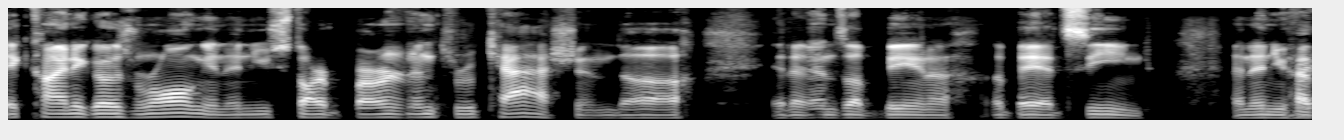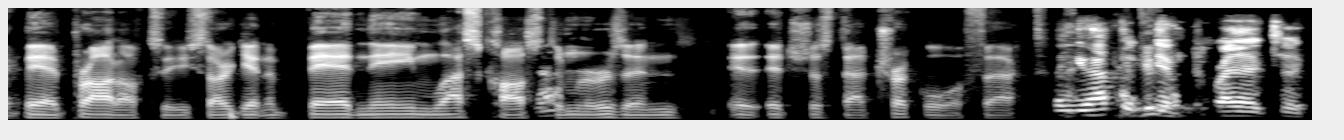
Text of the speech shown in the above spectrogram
it kind of goes wrong and then you start burning through cash and uh it ends up being a, a bad scene. And then you have bad products. So you start getting a bad name, less customers, and it, it's just that trickle effect. But you have to give credit to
